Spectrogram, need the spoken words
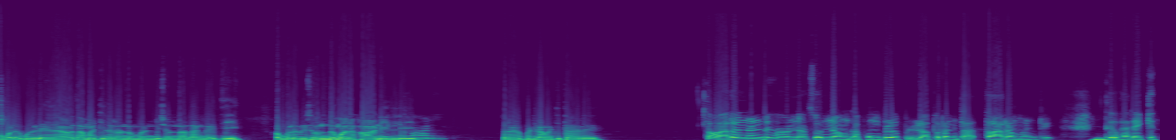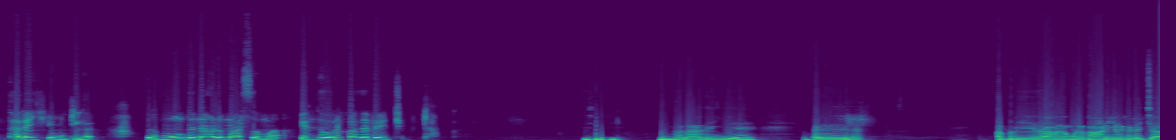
உங்களை வீடு ஏதாவது அமைச்சு தரணும்னு சொன்னா தங்கச்சி உங்களுக்கு சொந்தமான ஹான் இல்லை பிறகு எப்படி அமைச்சு தாரு? தாரன்னு நான் சொன்னேன் உங்க பொம்பளை பிள்ளை அப்புறம் தா தாரம்ன்று. இது வரைக்கும் தரையும் இல்லை. ஒரு மூன்று நாலு மாசமா எந்த ஒரு கதை பேச்சும் இல்லை. சரி நல்லாதீங்க இப்போ அப்படி ஏதாவது உங்களுக்கு காணிகள் கிடைச்சா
